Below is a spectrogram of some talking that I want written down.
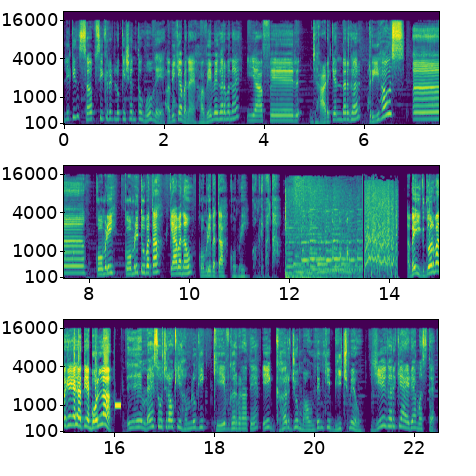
लेकिन सब सीक्रेट लोकेशन तो हो गए। अभी क्या बनाए? हवे में घर बनाए? या फिर झाड़ के अंदर घर? ट्री हाउस कोमड़ी। कोमड़ी तू बता, क्या बनाऊ? कोमड़ी बता, कोमड़ी कोमड़ी बता। अबे इग्नोर मार के क्या जाती है? बोलना। ए, मैं सोच रहा हूँ कि हम लोग एक केव घर बनाते हैं। एक घर जो माउंटेन के बीच में हो। ये घर की आइडिया मस्त है?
